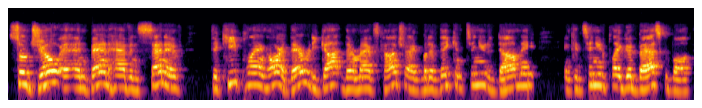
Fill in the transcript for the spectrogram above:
So Joe and Ben have incentive to keep playing hard. They already got their max contract, but if they continue to dominate and continue to play good basketball,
